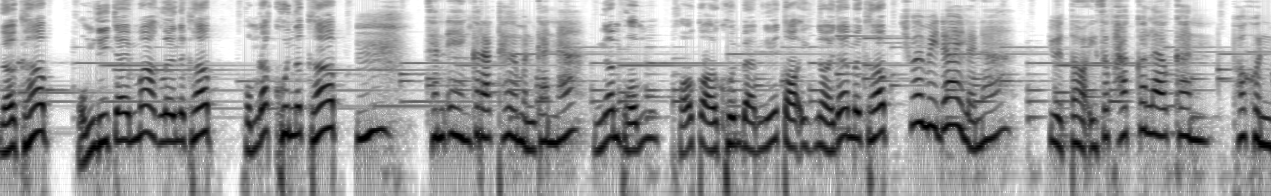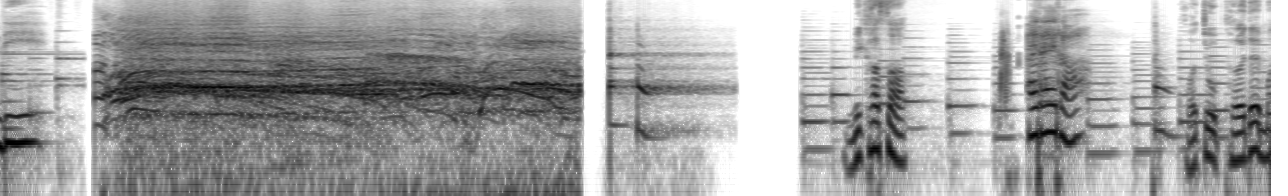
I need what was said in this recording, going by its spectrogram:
เหรอครับ ผมดีใจมากเลยนะครับ ผมรักคุณนะครับ อืมฉันเองก็รักเธอเหมือนกันนะ งั้นผมขอกอดคุณแบบนี้ต่ออีกหน่อยได้ไหมครับ ช่วยไม่ได้แหละนะ อยู่ต่ออีกสักพักก็แล้วกัน เพราะคนดี มิคาสะอะไรเหรอ ขอจูบเธอได้ไหม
